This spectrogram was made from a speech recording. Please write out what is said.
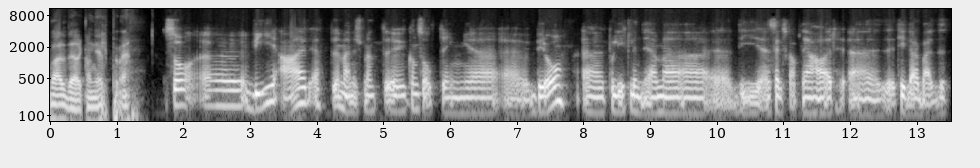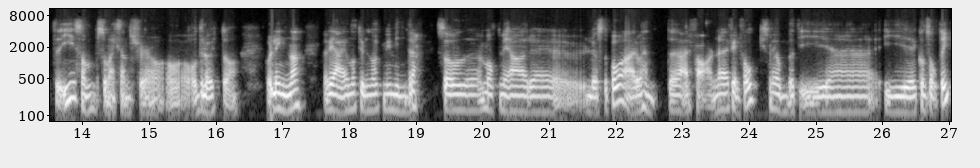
Hva er det dere kan hjelpe med? Så uh, vi er et management consulting-byrå uh, uh, på lik linje med de selskapene jeg har tidligere arbeidet i, som, som Accenture og, og, og Deloitte og, og, lignende. Men vi er jo naturlig nok mye mindre. Så måten vi har løst det på, er å hente erfarne fjellfolk som har jobbet i, eh, i consulting.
